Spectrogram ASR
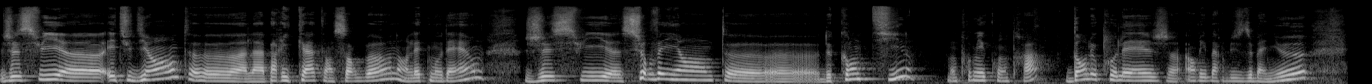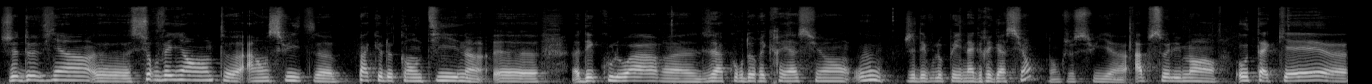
Je suis étudiante à la Paris 4 en Sorbonne, en lettres modernes. Je suis surveillante de cantine, mon premier contrat dans le collège Henri Barbus de Bagneux. Je deviens euh, surveillante à ensuite, euh, pas que de cantine, euh, des couloirs de la cour de récréation où j'ai développé une agrégation. Donc je suis absolument au taquet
